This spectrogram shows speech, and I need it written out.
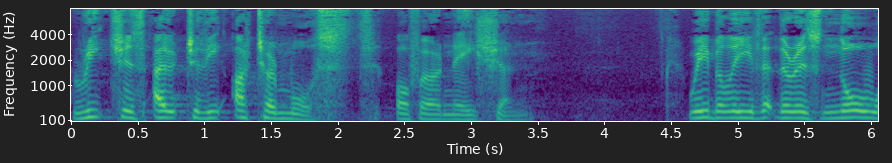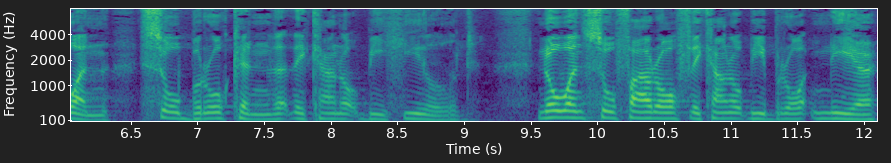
reaches out to the uttermost of our nation. We believe that there is no one so broken that they cannot be healed. No one so far off they cannot be brought near.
